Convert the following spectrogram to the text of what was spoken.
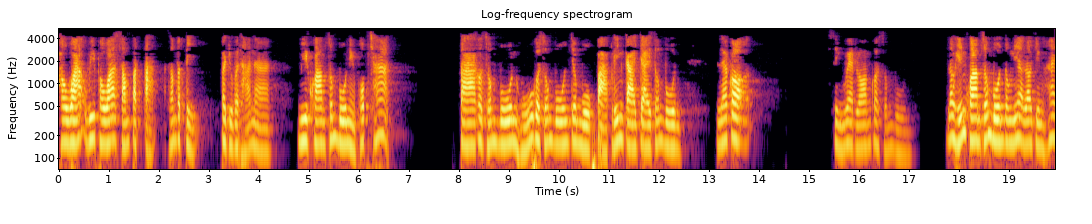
ภาวะวิภาวะสัมปตะ สัมปติ ปัจจุปฐานา มีความสมบูรณ์แห่งภพชาติ ตาก็สมบูรณ์ หูก็สมบูรณ์ จมูกปากลิ้นกายใจสมบูรณ์ แล้วก็สิ่งแวดล้อมก็สมบูรณ์ เราเห็นความสมบูรณ์ตรงนี้เราจึงให้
